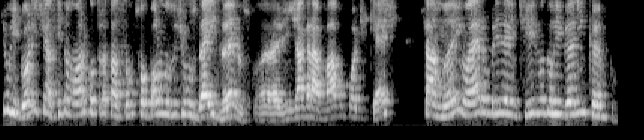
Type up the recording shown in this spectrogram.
que o Rigoni tinha sido a maior contratação do São Paulo nos últimos 10 anos. A gente já gravava o podcast, tamanho era o brilhantismo do Rigoni em campo.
